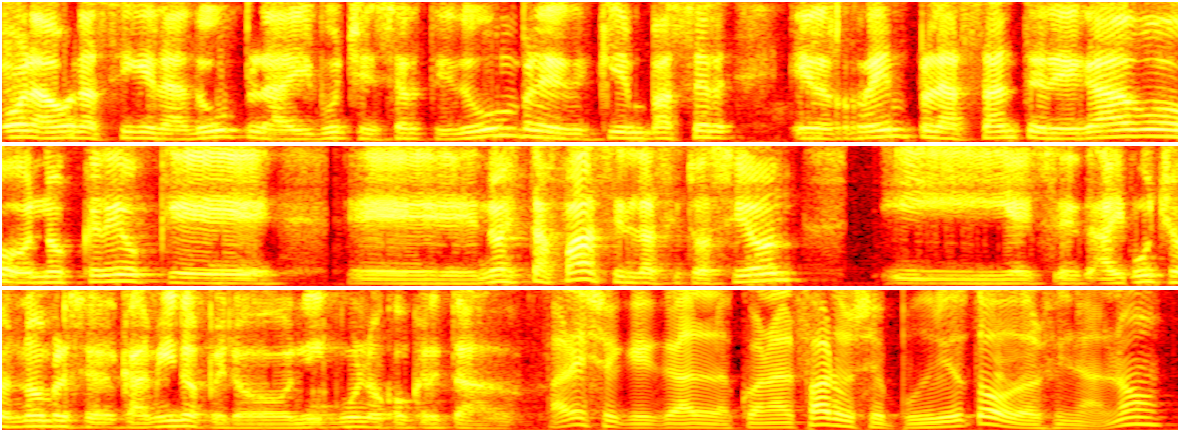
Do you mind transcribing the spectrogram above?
Ahora, ahora sigue la dupla y mucha incertidumbre de quién va a ser el reemplazante de Gago. No creo que eh, no está fácil la situación y hay muchos nombres en el camino, pero ninguno concretado. Parece que con Alfaro se pudrió todo al final, ¿no?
